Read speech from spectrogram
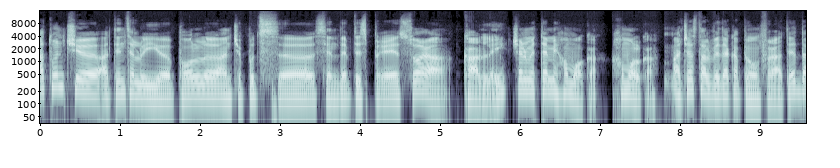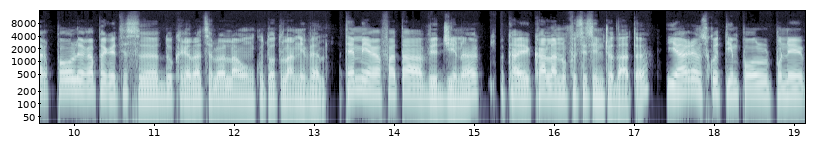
Atunci, uh, atenția lui uh, Paul uh, a început să se îndrepte spre sora Carley, și anume Tammy Homolka. Homolka. Aceasta îl vedea ca pe un frate, dar Paul era pregătit să ducă relația lor la un cu totul la nivel. Tammy era fata virgină, care Carla nu fusese niciodată, iar în scurt timp Paul pune,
